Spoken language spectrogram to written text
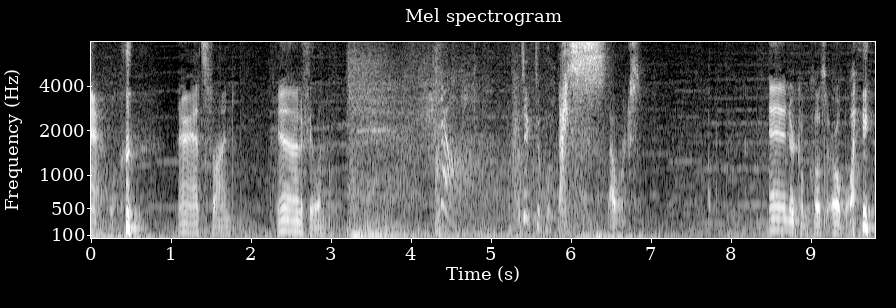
Ow. That's fine. Yeah, I had a feeling. Predictable. Nice! That works. And they're coming closer. Oh boy.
